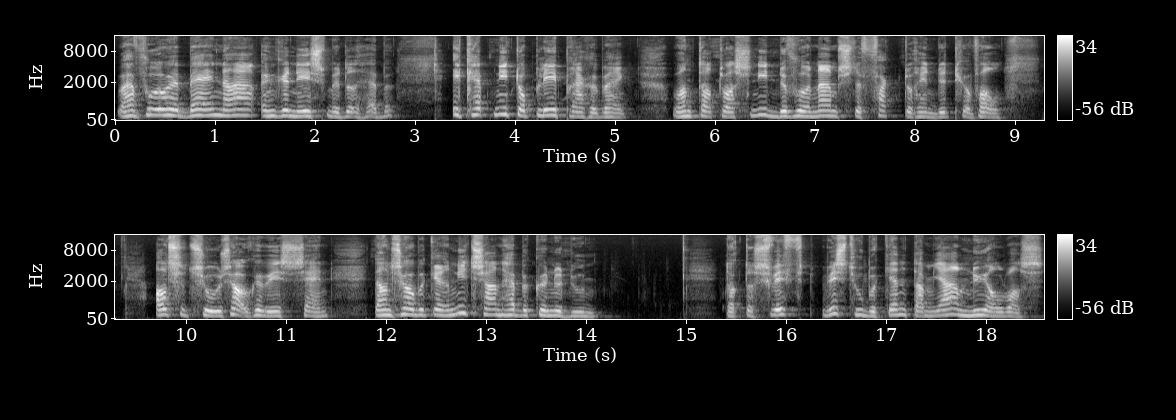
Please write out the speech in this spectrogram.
waarvoor we bijna een geneesmiddel hebben. Ik heb niet op lepra gewerkt, want dat was niet de voornaamste factor in dit geval. Als het zo zou geweest zijn, dan zou ik er niets aan hebben kunnen doen. Dr. Swift wist hoe bekend Damiaan nu al was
